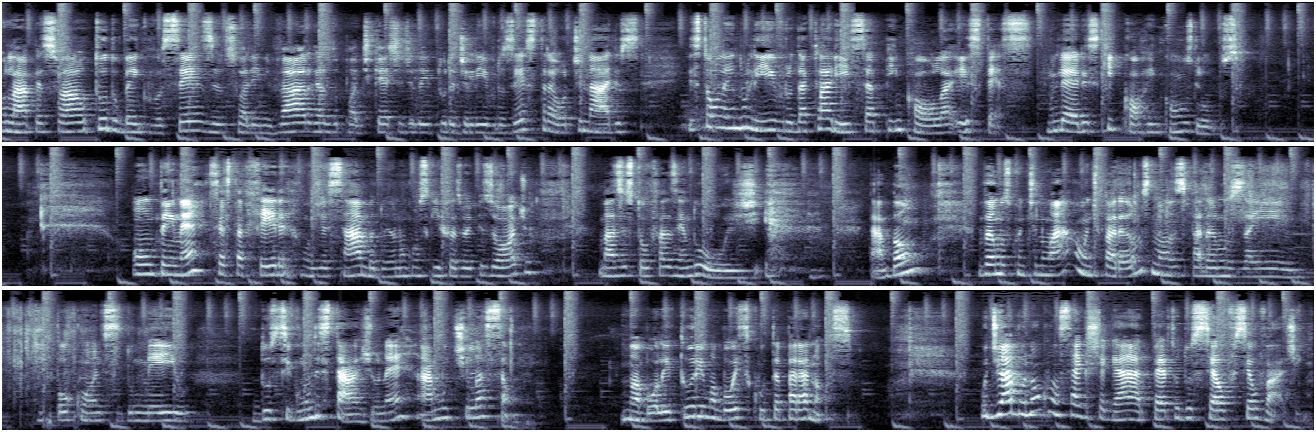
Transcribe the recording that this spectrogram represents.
Olá pessoal, tudo bem com vocês? Eu sou Aline Vargas, do podcast de leitura de livros extraordinários. Estou lendo o livro da Clarissa Pincola Estes, Mulheres que Correm com os Lobos. Ontem, né, sexta-feira, hoje é sábado, eu não consegui fazer o episódio, mas estou fazendo hoje, tá bom? Vamos continuar onde paramos. Nós paramos aí um pouco antes do meio do segundo estágio, né? A mutilação. Uma boa leitura e uma boa escuta para nós. O diabo não consegue chegar perto do self selvagem.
